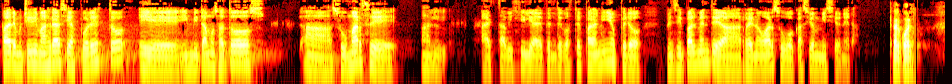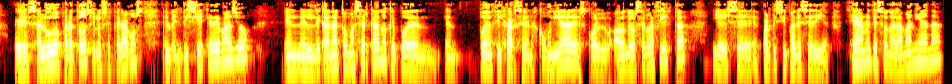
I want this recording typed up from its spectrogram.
Padre, muchísimas gracias por esto. Eh, invitamos a todos a sumarse a esta vigilia de Pentecostés para niños, pero principalmente a renovar su vocación misionera. Tal cual. Eh, saludos para todos y los esperamos el 27 de mayo en el decanato más cercano que pueden, pueden fijarse en las comunidades, cuál, a dónde va a ser la fiesta y ahí se participan ese día. Generalmente son a la mañana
